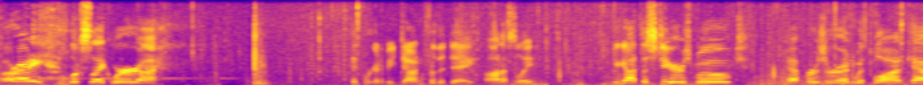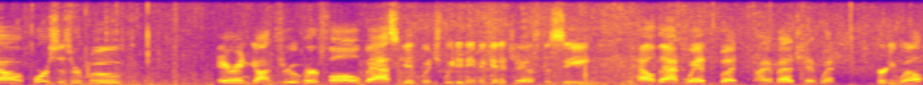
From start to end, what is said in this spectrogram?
Alrighty, looks like we're uh, I think we're to be done for the day, honestly. We got the steers moved. Heifers are in with blonde cow. Horses are moved. Erin got through her fall basket, which we didn't even get a chance to see how that went, but I imagine it went pretty well.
